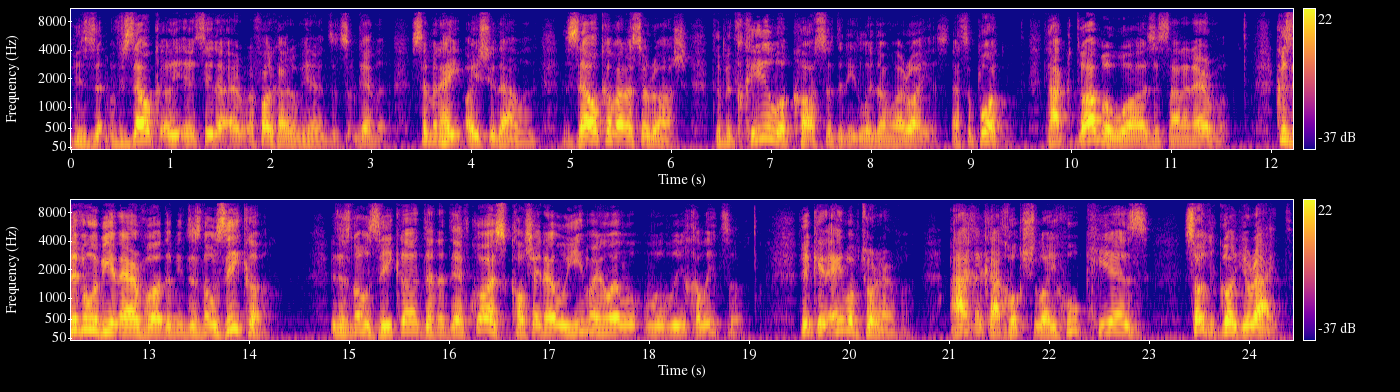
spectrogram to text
V'zel, uh, see the uh, far over here. It's again Simon Hey Oishidalin. Zel Kavanas Arash. The Mitchila Kasa the Nidal Adam Larayas. That's important. The Hakdama was it's not an erva. Because if it would be an erva, that means there's no zika. If there's no zika, then it, of course Kol Shein Elohim and Chalitza. Then can aim up to an erva. Who cares? So good. You're right.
